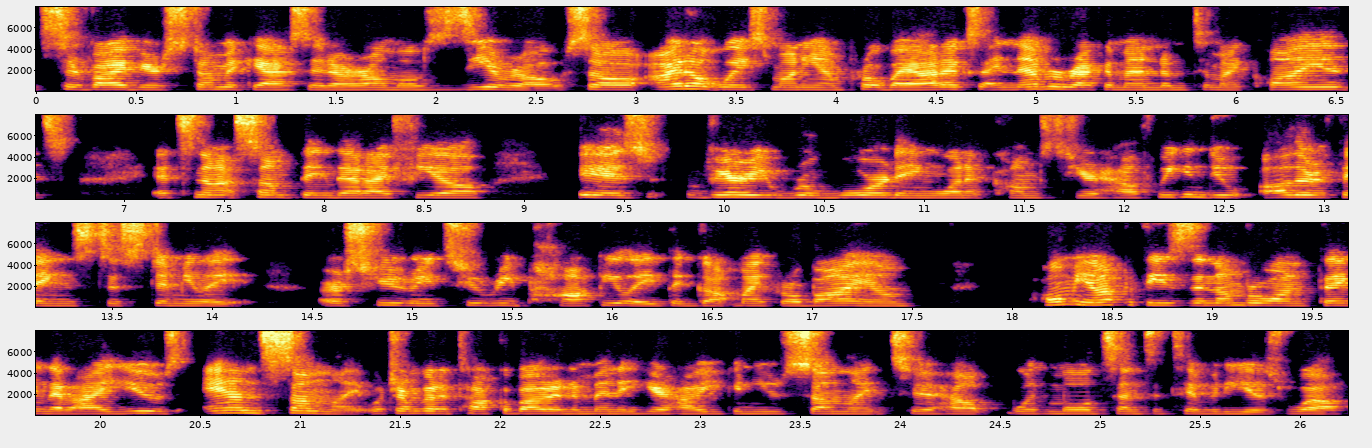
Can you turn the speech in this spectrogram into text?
survive your stomach acid are almost zero. So I don't waste money on probiotics. I never recommend them to my clients. It's not something that I feel is very rewarding when it comes to your health. We can do other things to stimulate, or excuse me, to repopulate the gut microbiome. Homeopathy is the number one thing that I use, and sunlight, which I'm going to talk about in a minute here, how you can use sunlight to help with mold sensitivity as well.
